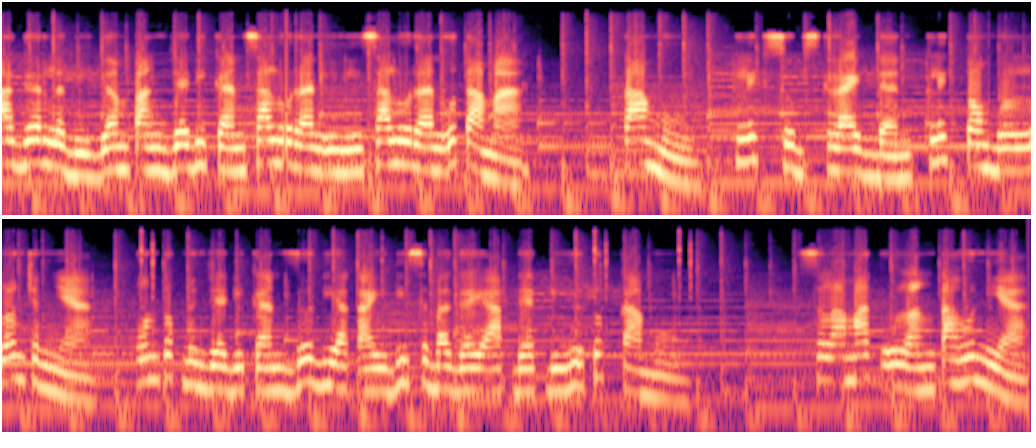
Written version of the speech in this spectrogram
agar lebih gampang jadikan saluran ini saluran utama. Kamu, klik subscribe dan klik tombol loncengnya, untuk menjadikan zodiak ID sebagai update di YouTube kamu. Selamat ulang tahun ya,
